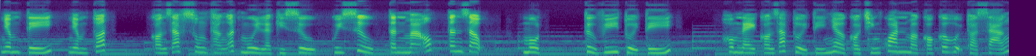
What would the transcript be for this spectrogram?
Nhâm Tý, Nhâm Tuất. Con giáp xung tháng Ất Mùi là Kỷ Sửu, Quý Sửu, Tân Mão, Tân Dậu. 1. Tử vi tuổi Tý. Hôm nay con giáp tuổi Tý nhờ có chính quan mà có cơ hội tỏa sáng,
